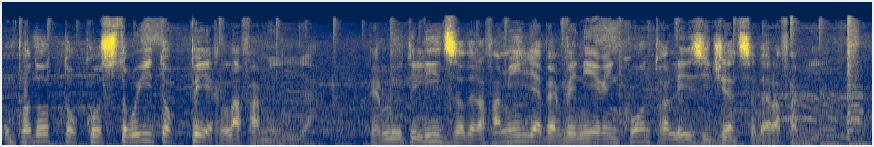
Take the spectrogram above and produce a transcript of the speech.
Un prodotto costruito per la famiglia, per l'utilizzo della famiglia, per venire incontro alle esigenze della famiglia.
